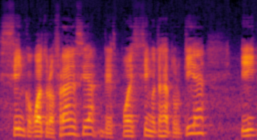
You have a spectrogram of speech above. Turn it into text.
5-4 a Francia, después 5-3 a Turquía y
